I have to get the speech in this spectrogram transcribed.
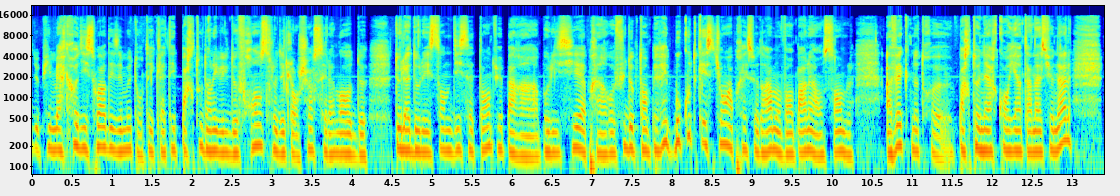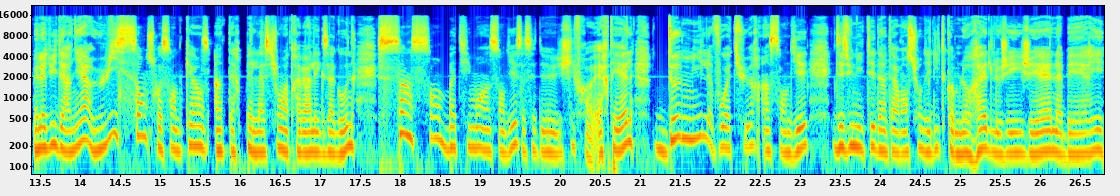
Depuis mercredi soir, des émeutes ont éclaté partout dans les villes de France. Le déclencheur, c'est la mort de, l'adolescente de 17 ans tuée par un policier après un refus d'obtempérer. Beaucoup de questions après ce drame. On va en parler ensemble avec notre partenaire Courrier International. Mais la nuit dernière, 875 interpellations à travers l'Hexagone, 500 bâtiments incendiés, ça c'est des chiffres RTL, 2000 voitures incendiées, des unités d'intervention d'élite comme le RAID, le GIGN, la BRI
